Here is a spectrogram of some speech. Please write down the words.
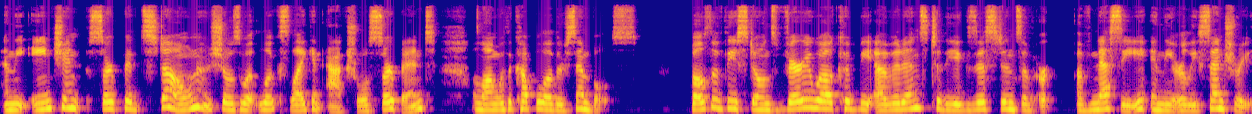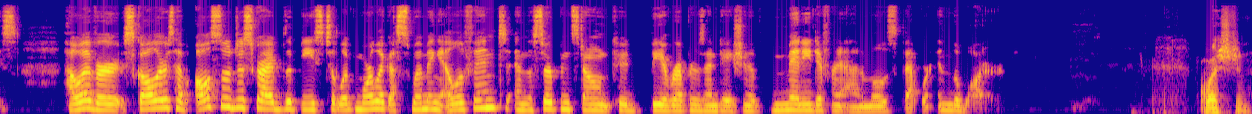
and the ancient serpent stone shows what looks like an actual serpent, along with a couple other symbols. Both of these stones very well could be evidence to the existence of, er, of Nessie in the early centuries. However, scholars have also described the beast to look more like a swimming elephant, and the serpent stone could be a representation of many different animals that were in the water. Question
